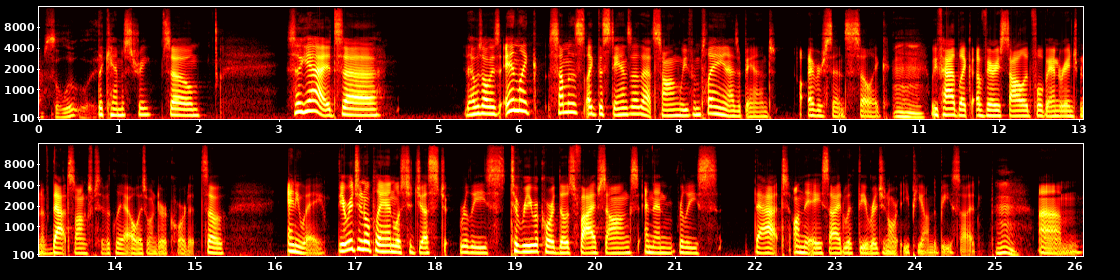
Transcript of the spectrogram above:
Absolutely. the chemistry. So so yeah it's uh that was always and like some of this like the stanza that song we've been playing as a band ever since. So like we've had like a very solid full band arrangement of that song specifically. I always wanted to record it. So anyway the original plan was to just release to re-record those five songs and then release that on the a side with the original ep on the b side. Um,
